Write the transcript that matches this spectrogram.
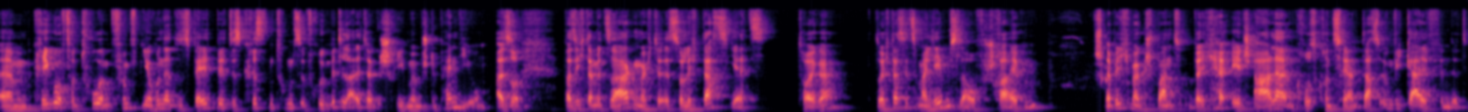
ähm, Gregor von Tours im fünften Jahrhundert das Weltbild des Christentums im frühen Mittelalter geschrieben im Stipendium. Also, was ich damit sagen möchte, ist, soll ich das jetzt, Teuger, soll ich das jetzt in meinen Lebenslauf schreiben? Da bin ich mal gespannt, welcher HRler im Großkonzern das irgendwie geil findet.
